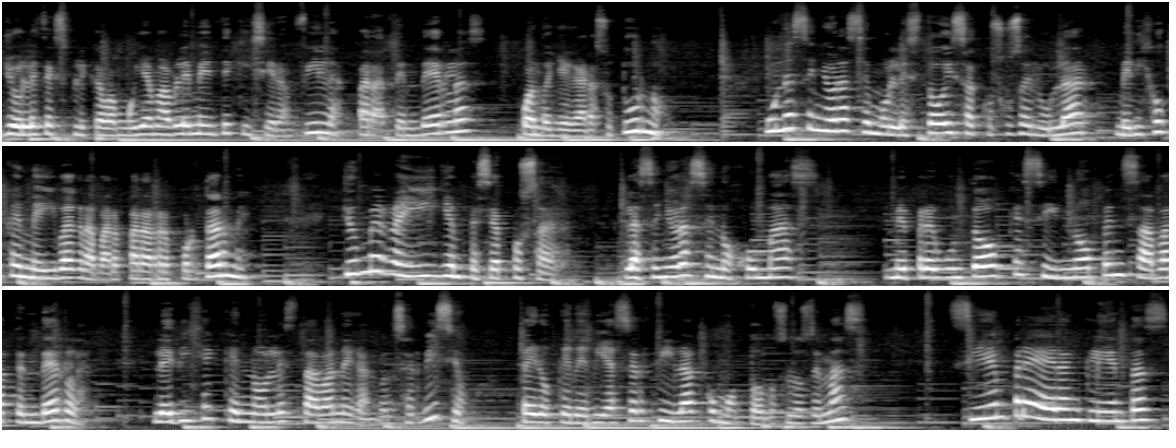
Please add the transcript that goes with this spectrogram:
Yo les explicaba muy amablemente que hicieran fila para atenderlas cuando llegara su turno. Una señora se molestó y sacó su celular. Me dijo que me iba a grabar para reportarme. Yo me reí y empecé a posar. La señora se enojó más. Me preguntó que si no pensaba atenderla. Le dije que no le estaba negando el servicio, pero que debía hacer fila como todos los demás. Siempre eran clientas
